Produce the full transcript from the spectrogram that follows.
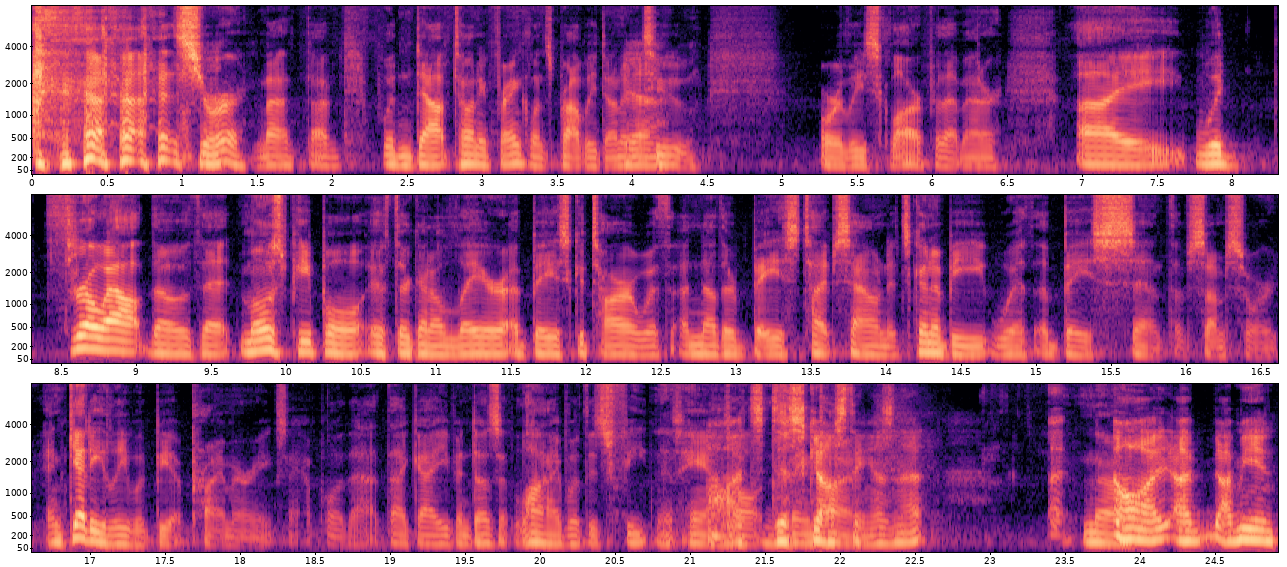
right? sure. Not, I wouldn't doubt Tony Franklin's probably done it Yeah. too, or Lee Sklar for that matter. I would throw out though that most people, if they're going to layer a bass guitar with another bass type sound, it's going to be with a bass synth of some sort. And Geddy Lee would be a primary example of that. That guy even does it live with his feet in his hands. Oh, it's at the same time. disgusting, isn't it? No. Oh, I, I, I mean,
